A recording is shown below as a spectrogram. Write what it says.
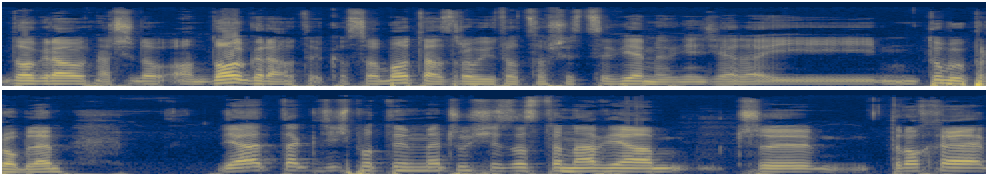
dograł, znaczy no on dograł, tylko Sobota zrobił to, co wszyscy wiemy w niedzielę i tu był problem. Ja tak gdzieś po tym meczu się zastanawiam, czy trochę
